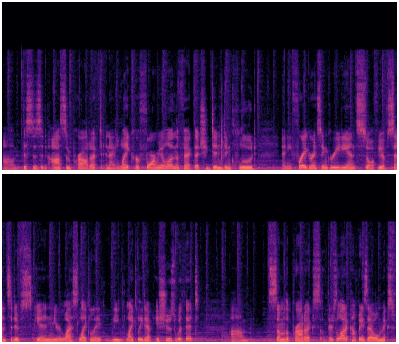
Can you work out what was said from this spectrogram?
Um, this is an awesome product and I like her formula and the fact that she didn't include any fragrance ingredients. So if you have sensitive skin you're less likely likely to have issues with it. Um, some of the products there's a lot of companies that will mix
